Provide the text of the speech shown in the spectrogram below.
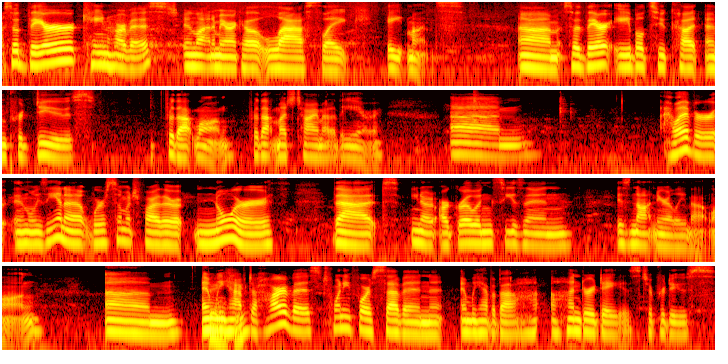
so their cane harvest in Latin America lasts like eight months. Um, so they're able to cut and produce for that long, for that much time out of the year. Um, however, in Louisiana, we're so much farther north that you know our growing season is not nearly that long, um, and we have you. to harvest twenty four seven, and we have about a hundred days to produce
